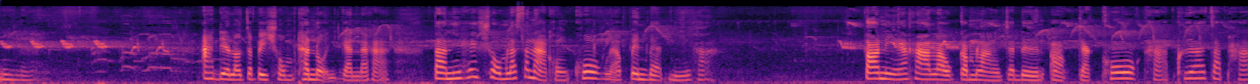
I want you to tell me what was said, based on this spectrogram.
นี่เลยอะเดี๋ยวเราจะไปชมถนนกันนะคะ ตอนนี้ให้ชมลักษณะของโคกแล้วเป็นแบบนี้ค่ะ ตอนนี้นะคะเรากำลังจะเดินออกจากโคกค่ะ เพื่อจะพา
